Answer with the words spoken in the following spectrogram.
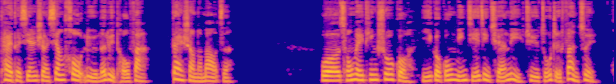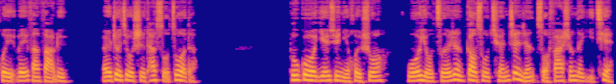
泰特先生向后捋了捋头发，戴上了帽子。我从没听说过一个公民竭尽全力去阻止犯罪会违反法律，而这就是他所做的。不过，也许你会说，我有责任告诉全镇人所发生的一切，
